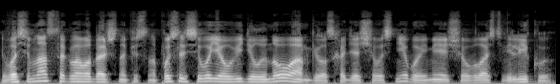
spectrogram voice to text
И 18 глава дальше написано. «После всего я увидел иного ангела, сходящего с неба, имеющего власть великую.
